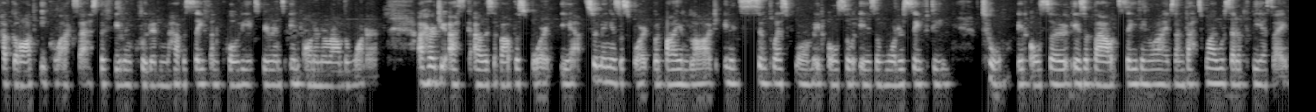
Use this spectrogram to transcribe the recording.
have got equal access, they feel included, and have a safe and quality experience in, on, and around the water. I heard you ask Alice about the sport. Yeah, swimming is a sport, but by and large, in its simplest form, it also is a water safety tool. It also is about saving lives, and that's why we've set up the BSA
